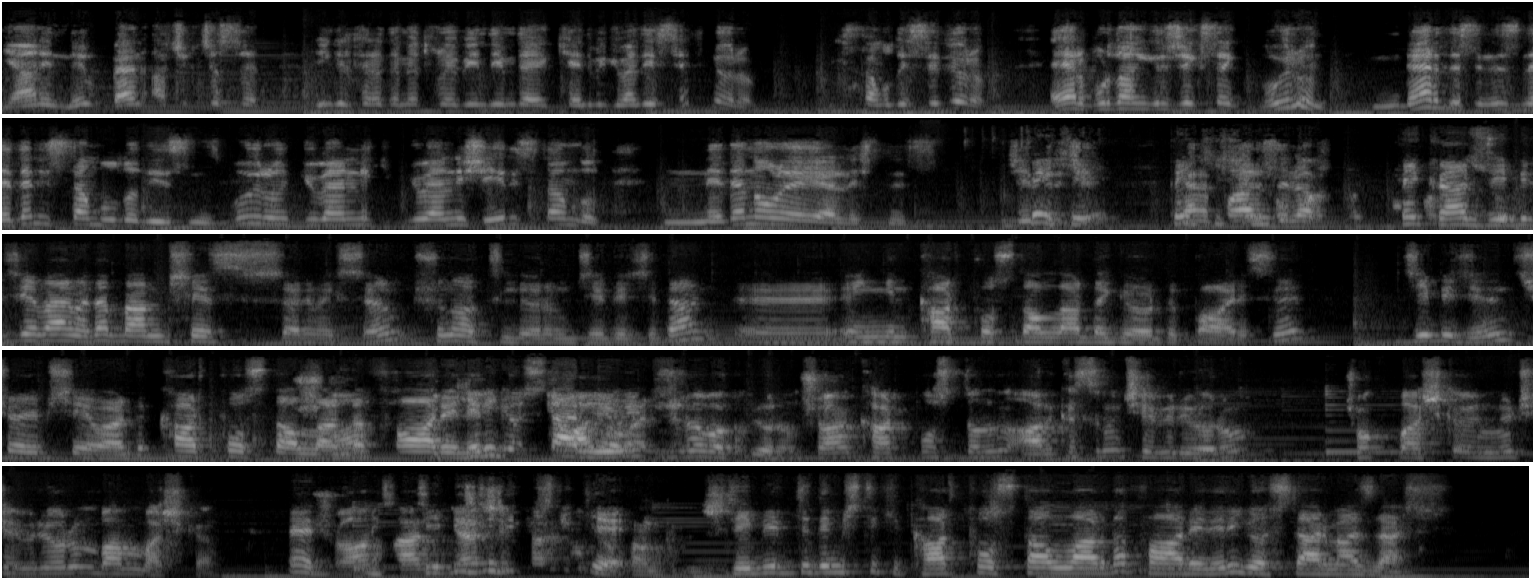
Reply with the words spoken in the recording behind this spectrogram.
yani ne, ben açıkçası İngiltere'de metroya bindiğimde kendimi güvende hissetmiyorum. İstanbul'da hissediyorum. Eğer buradan gireceksek buyurun. Neredesiniz? Neden İstanbul'da değilsiniz? Buyurun güvenlik güvenli şehir İstanbul. Neden oraya yerleştiniz? Cebirci. Peki, peki yani Paris'e şimdi laf. tekrar Cebirci'ye vermeden ben bir şey söylemek istiyorum. Şunu hatırlıyorum Cebirci'den. Ee, Engin kartpostallarda gördü Paris'i. Cebirci'nin şöyle bir şey vardı. Kartpostallarda fareleri iki göstermiyorlar. fare yüzüne bakıyorum. Şu an kartpostalın arkasını çeviriyorum. Çok başka önünü çeviriyorum bambaşka. Evet, Şu an ben Cebirci gerçekten demişti çok ki. Cebirci demişti ki kartpostallarda fareleri göstermezler.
